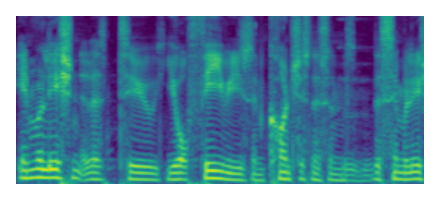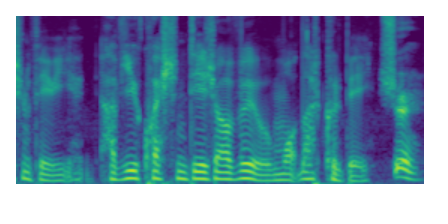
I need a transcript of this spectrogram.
in relation to, the, to your theories and consciousness and mm-hmm. the simulation theory, have you questioned deja vu and what that could be? Sure,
